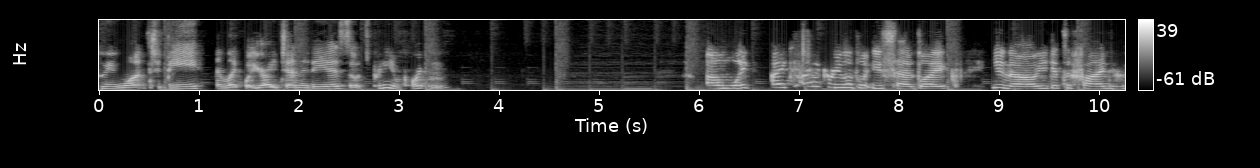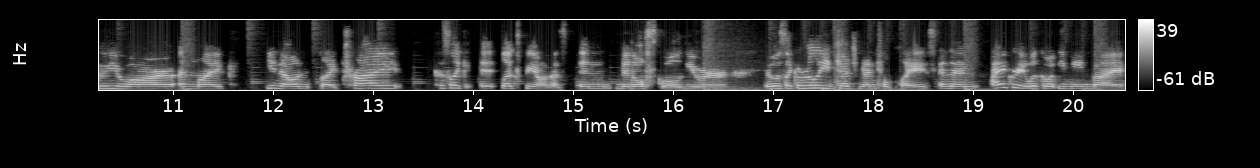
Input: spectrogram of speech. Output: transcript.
who you want to be and like what your identity is. So it's pretty important. Um, like I kind of agree with what you said. Like, you know, you get to find who you are and like, you know, like try because like it, let's be honest, in middle school you were it was like a really judgmental place, and then I agree with what you mean by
